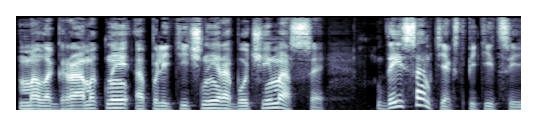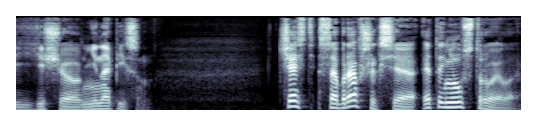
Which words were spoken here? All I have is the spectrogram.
малограмотные, аполитичные рабочие массы, да и сам текст петиции еще не написан. Часть собравшихся это не устроило.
